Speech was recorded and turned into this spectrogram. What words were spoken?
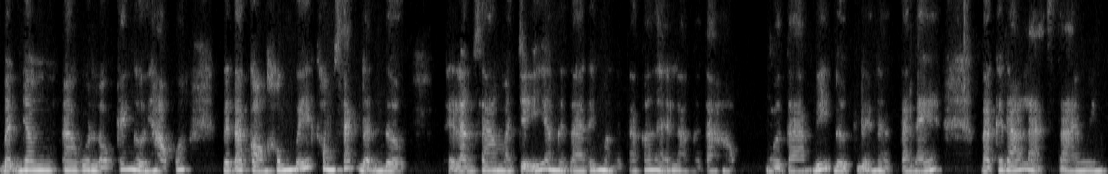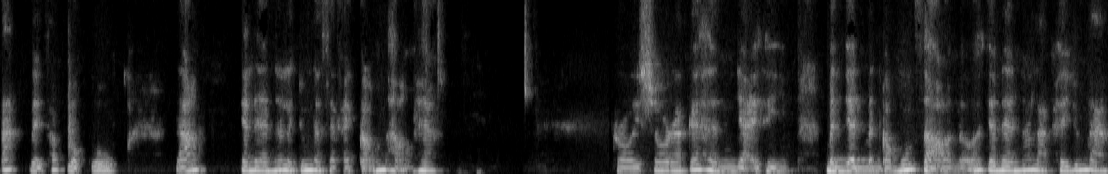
bệnh nhân à, quên lộn cái người học đó, người ta còn không biết không xác định được. Thì làm sao mà chỉ cho người ta để mà người ta có thể là người ta học người ta biết được để người ta né. Và cái đó là sai nguyên tắc về pháp luật luôn. Đó, cho nên nó là chúng ta sẽ phải cẩn thận ha. Rồi show ra cái hình vậy thì mình nhìn mình còn muốn sợ nữa, cho nên nó là khi chúng ta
